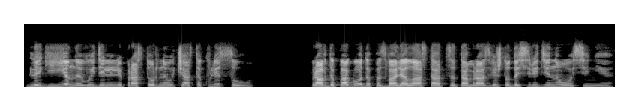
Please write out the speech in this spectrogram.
Для гиены выделили просторный участок в лесу. Правда, погода позволяла остаться там разве что до середины осени.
